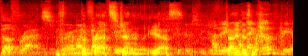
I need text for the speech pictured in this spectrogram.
the frats where I went The and got frats food. generally, yes. How did, Johnny how'd does that not- go for you?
